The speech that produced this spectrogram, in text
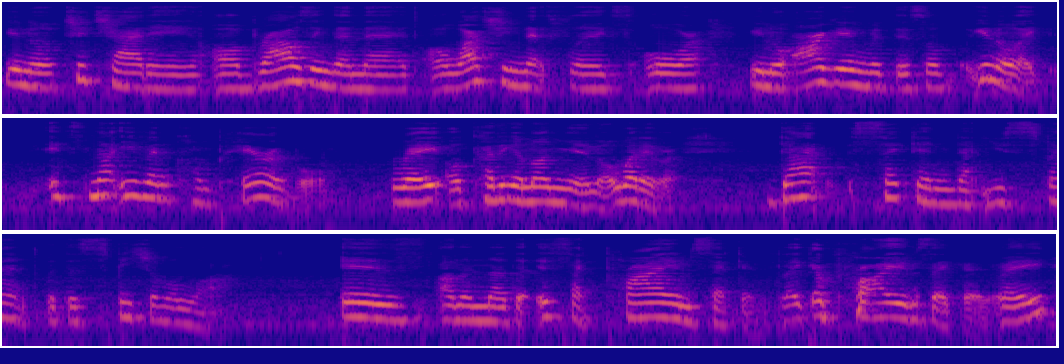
you know, chit chatting or browsing the net or watching Netflix or, you know, arguing with this or, you know, like it's not even comparable, right? Or cutting an onion or whatever. That second that you spent with the speech of Allah is on another, it's like prime second, like a prime second, right?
